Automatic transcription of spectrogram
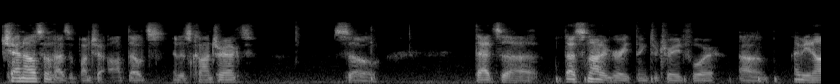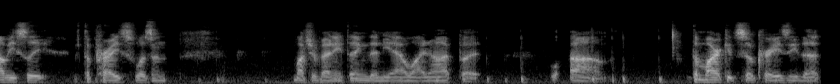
Chen also has a bunch of opt outs in his contract, so that's uh that's not a great thing to trade for. Um, I mean, obviously, if the price wasn't much of anything, then yeah, why not? But um, the market's so crazy that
